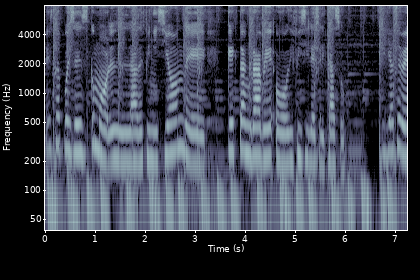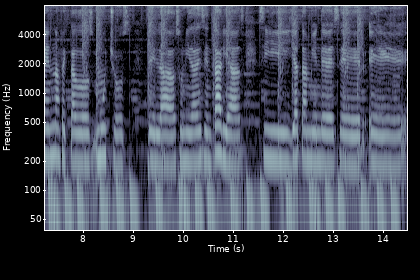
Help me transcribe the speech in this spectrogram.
Esta pues es como la definición de qué tan grave o difícil es el caso. Si ya se ven afectados muchos de las unidades dentarias, si ya también debe ser eh,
